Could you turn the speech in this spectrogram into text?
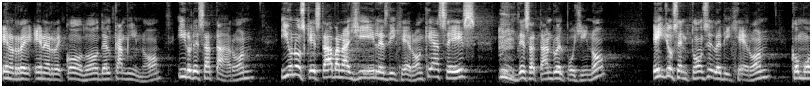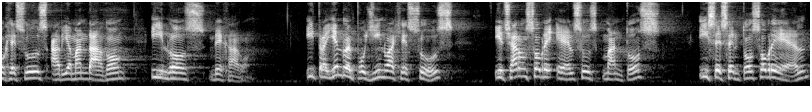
en el, en el recodo del camino y lo desataron. Y unos que estaban allí les dijeron, ¿qué hacéis desatando el pollino? Ellos entonces le dijeron como Jesús había mandado y los dejaron. Y trayendo el pollino a Jesús, echaron sobre él sus mantos y se sentó sobre él.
